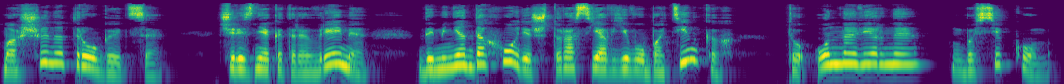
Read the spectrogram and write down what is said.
Машина трогается. Через некоторое время до меня доходит, что раз я в его ботинках, то он, наверное, босиком.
